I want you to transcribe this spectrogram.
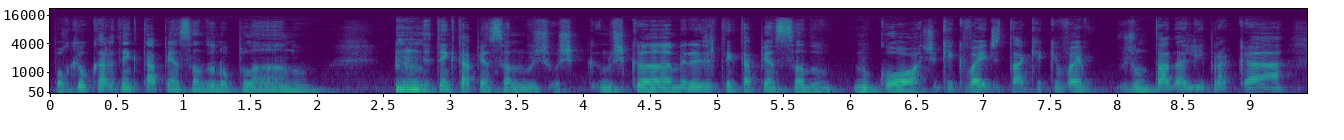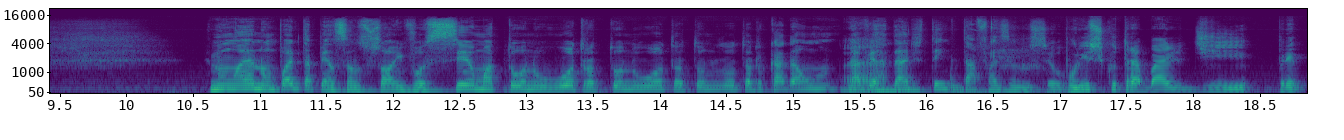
Porque o cara tem que estar tá pensando no plano, ele tem que estar tá pensando nos, os, nos câmeras, ele tem que estar tá pensando no corte, o que, que vai editar, o que, que vai juntar dali para cá. Não é, não pode estar tá pensando só em você, um ator no outro, ator no outro, ator no outro. Cada um, é. na verdade, tem que estar tá fazendo o seu. Por isso que o trabalho de. Pre...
